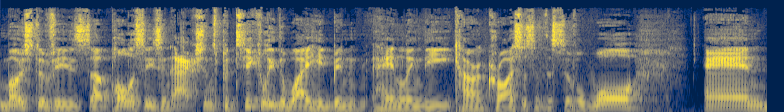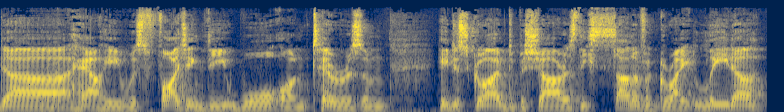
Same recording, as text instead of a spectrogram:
most of his uh, policies and actions, particularly the way he'd been handling the current crisis of the civil war, and uh, how he was fighting the war on terrorism. He described Bashar as the son of a great leader.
